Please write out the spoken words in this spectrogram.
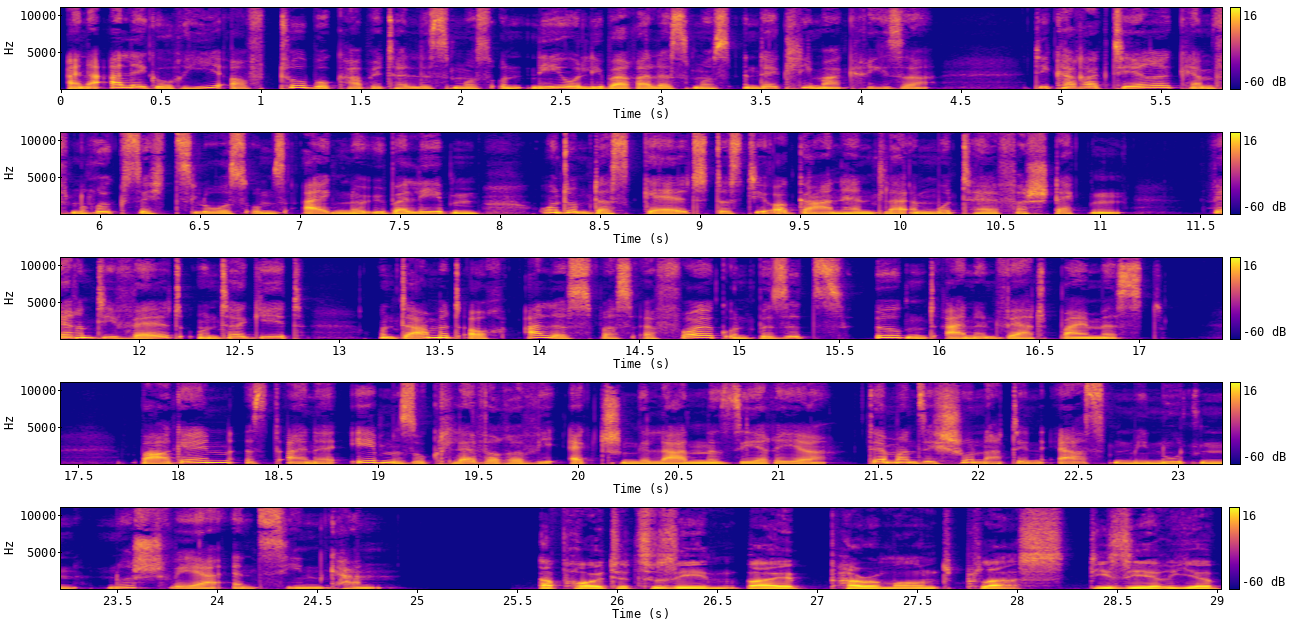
Eine Allegorie auf Turbokapitalismus und Neoliberalismus in der Klimakrise. Die Charaktere kämpfen rücksichtslos ums eigene Überleben und um das Geld, das die Organhändler im Motel verstecken, während die Welt untergeht und damit auch alles, was Erfolg und Besitz irgendeinen Wert beimisst. Bargain ist eine ebenso clevere wie actiongeladene Serie, der man sich schon nach den ersten Minuten nur schwer entziehen kann. Ab heute zu sehen bei Paramount Plus die Serie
